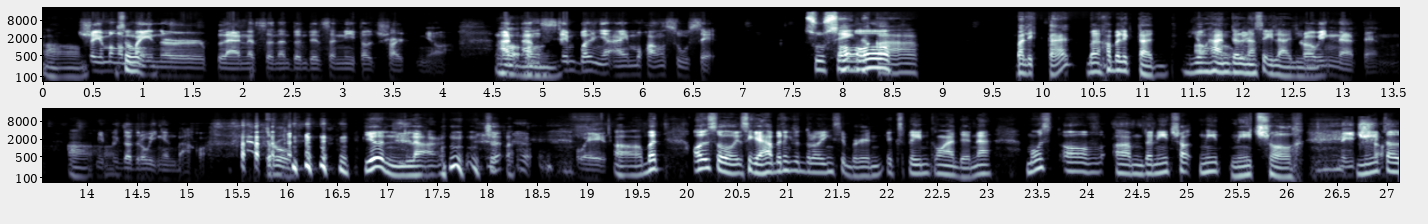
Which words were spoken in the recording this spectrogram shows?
Oo. Siya yung mga so- minor planets na nandun din sa natal chart nyo. At Oo. ang symbol niya ay mukhang susi. Suseng Oo. naka baliktad? ba kabaliktad yung Oo, handle wait. nasa ilalim Drawing natin. Oo. May pagdodrawingan ba ako? True. yun lang Wait. Oo, but also, sige, habang nagdo-drawing si Bern, explain ko nga din na most of um the natal nat- natal Nature. natal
